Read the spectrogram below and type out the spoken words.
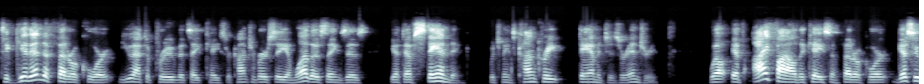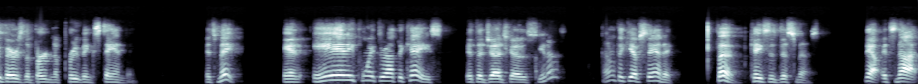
To get into federal court, you have to prove it's a case or controversy. And one of those things is you have to have standing, which means concrete damages or injury. Well, if I file the case in federal court, guess who bears the burden of proving standing? It's me. And any point throughout the case, if the judge goes, you know, I don't think you have standing, boom, case is dismissed. Now, it's not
